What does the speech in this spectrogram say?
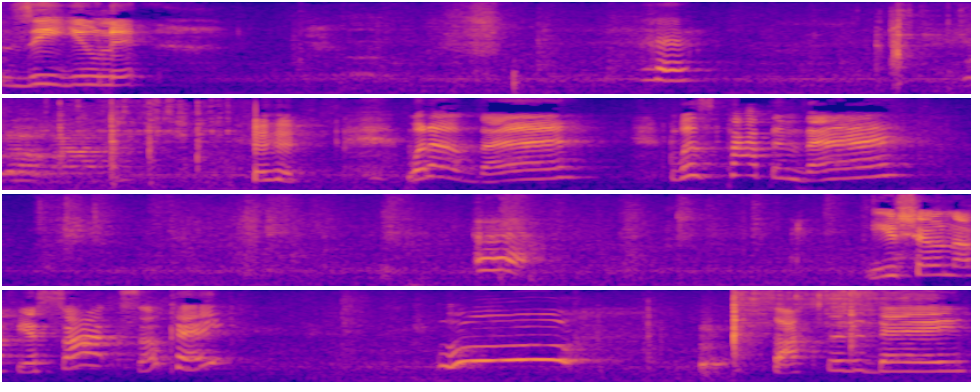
Z Unit. What up, man? what up, Vine? What's poppin', Vine? You showing off your socks? Okay. Ooh. Socks of the day.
